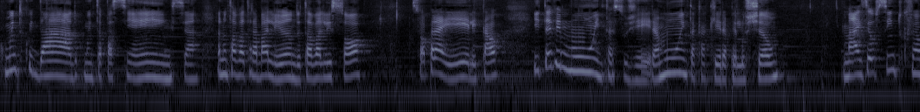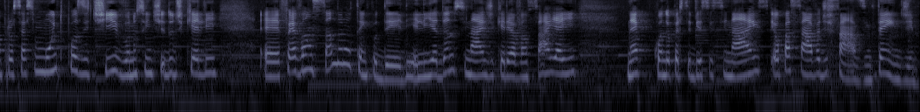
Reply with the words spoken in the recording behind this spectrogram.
com muito cuidado, com muita paciência. Eu não estava trabalhando, eu estava ali só, só para ele e tal. E teve muita sujeira, muita caqueira pelo chão, mas eu sinto que foi um processo muito positivo no sentido de que ele é, foi avançando no tempo dele, ele ia dando sinais de querer avançar, e aí, né, quando eu percebi esses sinais, eu passava de fase, entende?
